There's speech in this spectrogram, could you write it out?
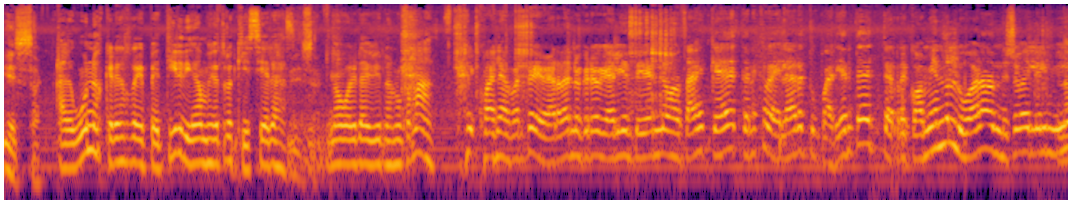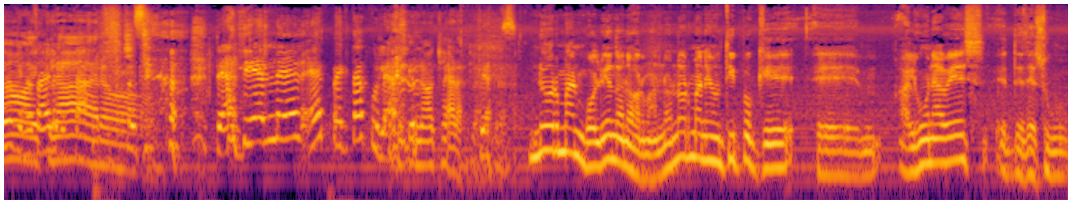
Exacto. Algunos querés repetir, digamos, y otros quisieras Exacto. no volver a vivirlos nunca más. Tal cual, aparte de verdad, no creo que alguien te diga, no, ¿sabes qué? Tenés que bailar a tu pariente, te recomiendo el lugar a donde yo bailé el mío, No, que no sabes claro. lo que está. O sea, te atienden espectacular. No, claro. claro. Norman, volviendo a Norman, ¿no? Norman es un tipo que eh, alguna vez, eh, desde su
